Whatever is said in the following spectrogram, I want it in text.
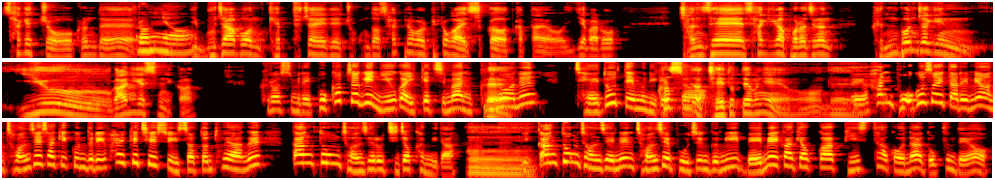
사겠죠. 그런데 이 그럼요. 무자본 갭 투자에 대해 조금 더 살펴볼 필요가 있을 것 같아요. 이게 바로 전세 사기가 벌어지는 근본적인 이유가 아니겠습니까? 그렇습니다. 이 복합적인 이유가 있겠지만 네. 근원은 제도 그렇습니다. 때문이겠죠. 제도 때문이에요. 네. 네, 한 보고서에 따르면 전세 사기꾼들이 활개칠 수 있었던 토양을 깡통 전세로 지적합니다. 이 음. 깡통 전세는 전세 보증금이 매매 가격과 비슷하거나 높은데요.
